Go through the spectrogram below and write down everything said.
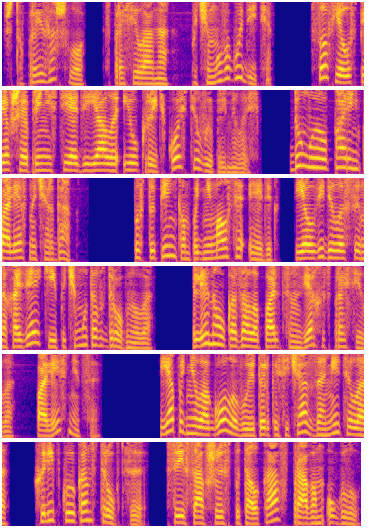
«Что произошло?» — спросила она. «Почему вы гудите?» Софья, успевшая принести одеяло и укрыть Костю, выпрямилась. «Думаю, парень полез на чердак». По ступенькам поднимался Эдик. Я увидела сына хозяйки и почему-то вздрогнула. Лена указала пальцем вверх и спросила, по лестнице? Я подняла голову и только сейчас заметила хлипкую конструкцию, свисавшую с потолка в правом углу.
